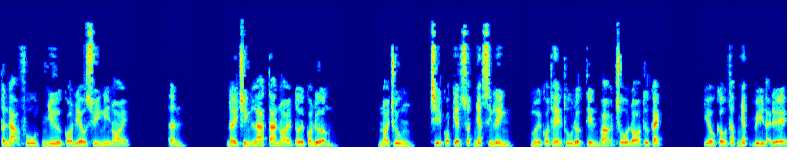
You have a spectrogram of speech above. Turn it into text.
Tần đạo phu như có điều suy nghĩ nói ân, đây chính là ta nói tới con đường. Nói chung, chỉ có kiệt xuất nhất sinh linh mới có thể thu được tiến vào chỗ đó tư cách. Yêu cầu thấp nhất vì đại đế.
